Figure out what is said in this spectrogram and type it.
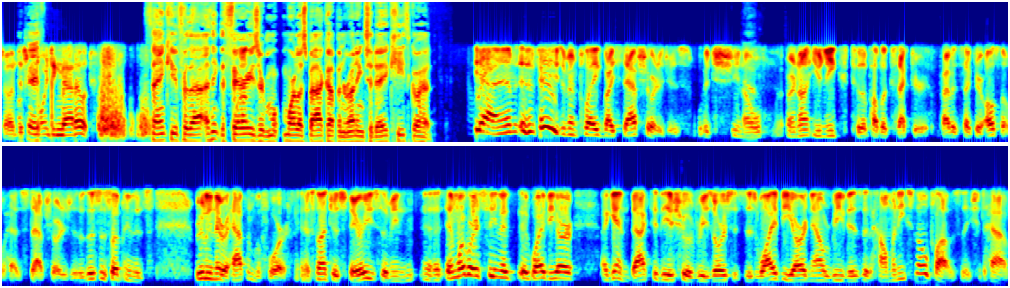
So I'm just okay. pointing that out. Thank you for that. I think the ferries are more or less back up and running today. Keith, go ahead. Yeah, and the ferries have been plagued by staff shortages, which you know yeah. are not unique to the public sector. The private sector also has staff shortages. This is something that's really never happened before, and it's not just ferries. I mean, uh, and what we're seeing at, at YVR again, back to the issue of resources. Does YVR now revisit how many snowplows they should have,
